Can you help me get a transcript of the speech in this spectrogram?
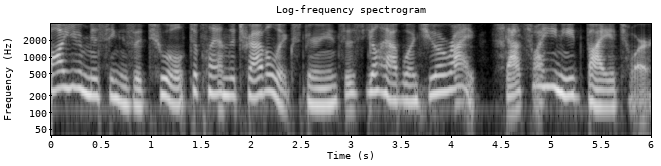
all you're missing is a tool to plan the travel experiences you'll have once you arrive. That's why you need Viator.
